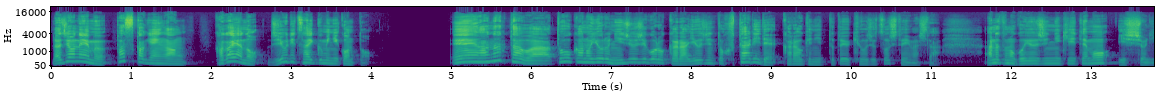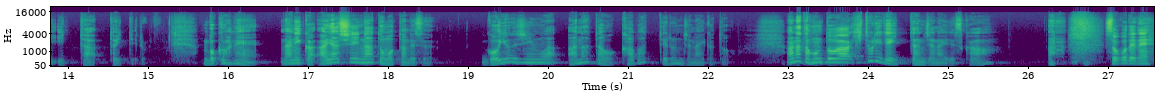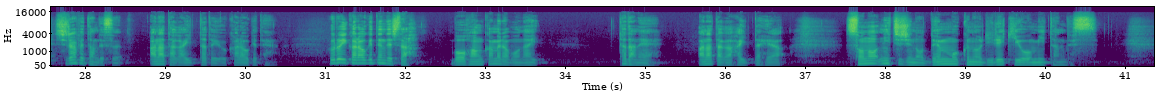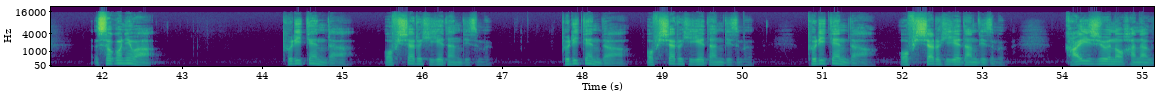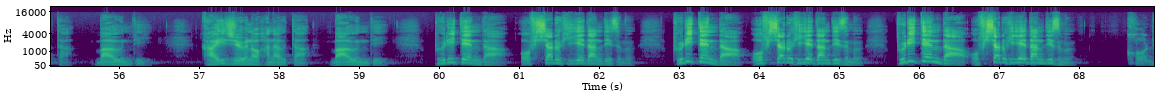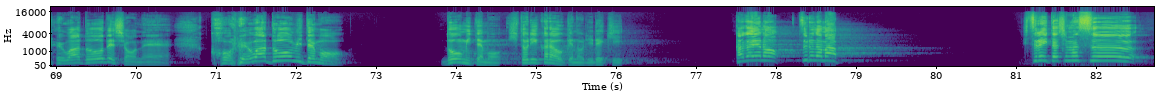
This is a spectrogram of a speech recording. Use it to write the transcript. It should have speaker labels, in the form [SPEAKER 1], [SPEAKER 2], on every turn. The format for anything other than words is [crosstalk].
[SPEAKER 1] ラジオネームパスカ原案加賀屋の自由律俳句ミニコント。えー、あなたは10日の夜20時頃から友人と2人でカラオケに行ったという供述をしていました。あなたのご友人に聞いても一緒に行ったと言っている。僕はね何か怪しいなと思ったんです。ご友人はあなたをかばってるんじゃないかと。あなた本当は一人で行ったんじゃないですか？[laughs] そこでね調べたんです。あなたが行ったというカラオケ店。古いカラオケ店でした。防犯カメラもない。ただねあなたが入った部屋その日時の電目の履歴を見たんです。そこにはプリテンダーオフィシャルヒゲダンディズムプリテンダーオフィシャルヒゲダンディズムプリテンダーOfficial髭男dism 怪獣の花唄 Vaundy 怪獣の花唄 Vaundy。Pretender Official髭男dism。Pretender Official髭男dism。Pretender Official髭男dism。これはどうでしょうね。これはどう見ても。どう見ても一人カラオケの履歴。加賀屋の鶴の間。失礼いたします。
